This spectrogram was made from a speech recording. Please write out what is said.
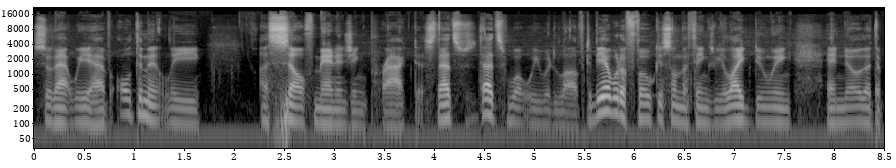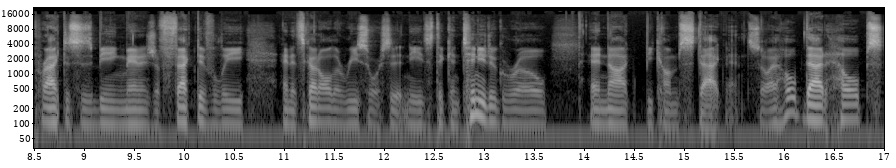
so that we have ultimately a self-managing practice. That's that's what we would love to be able to focus on the things we like doing and know that the practice is being managed effectively and it's got all the resources it needs to continue to grow and not become stagnant. So I hope that helps.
